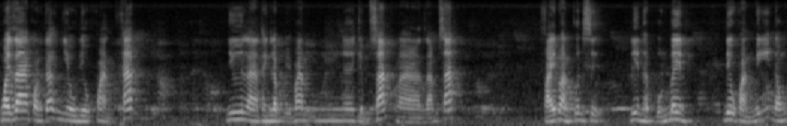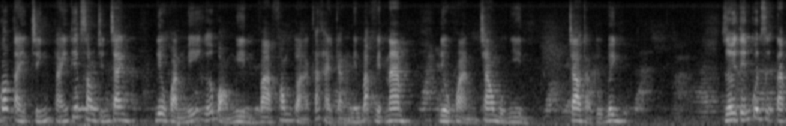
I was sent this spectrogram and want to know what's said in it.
Ngoài ra còn các nhiều điều khoản khác như là thành lập ủy ban ờ, kiểm soát và giám sát phái đoàn quân sự liên hợp bốn bên điều khoản Mỹ đóng góp tài chính tái thiết sau chiến tranh điều khoản Mỹ gỡ bỏ mìn và phong tỏa các hải cảng miền Bắc Việt Nam điều khoản trao bổ nhìn trao thả tù binh. Giới tiến quân sự tạm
